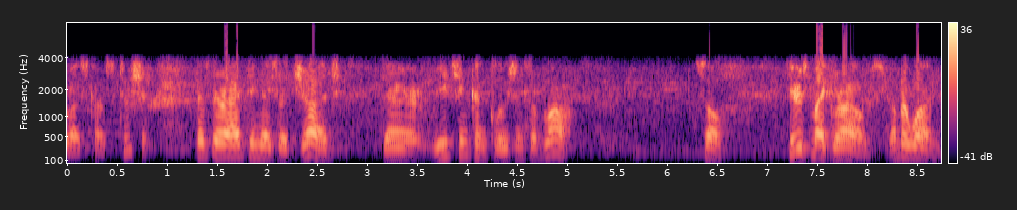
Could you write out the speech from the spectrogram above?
U.S. Constitution because they're acting as a judge, they're reaching conclusions of law. So, here's my grounds. Number one,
